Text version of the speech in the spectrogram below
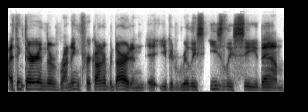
I think they're in the running for Connor Bedard, and it, you could really easily see them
